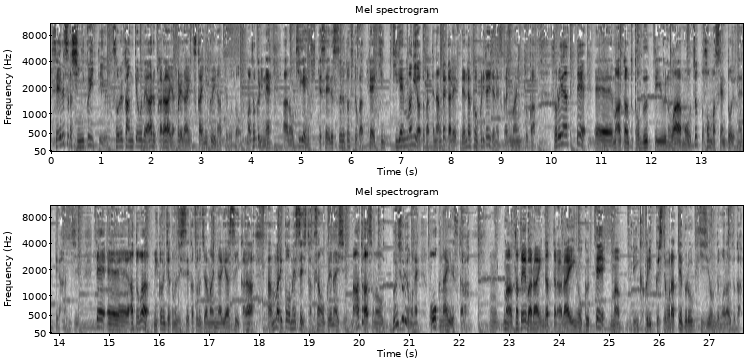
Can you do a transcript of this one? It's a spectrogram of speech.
セールスがしにくいっていう、そういう環境であるから、やっぱり LINE 使いにくいなってこと。まあ、特にね、あの、期限切ってセールスするときとかって、期限間際とかって何回か連絡送りたいじゃないですか、リマインドとか。それやって、えー、まあ、アカウント飛ぶっていうのは、もうちょっと本末転倒よねっていう感じ。で、えー、あとは、見込み客の実生活の邪魔になりやすいから、あんまりこうメッセージたくさん送れないし、まあ、あとはその、文章量もね、多くないですから。うんまあ、例えば LINE だったら LINE 送って、まあ、リンククリックしてもらってブログ記事読んでもらうとか、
